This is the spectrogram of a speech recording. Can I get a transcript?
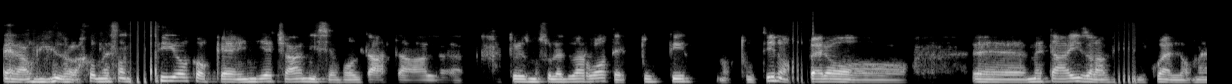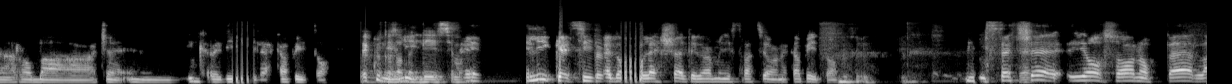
era un'isola come Sant'Antioco che in dieci anni si è voltata al turismo sulle due ruote, tutti, no tutti no, però eh, metà isola di quello, ma è una roba cioè, incredibile, capito? E quindi è lì, è, è lì che si vedono le scelte di un'amministrazione, capito? Se c'è, io sono per la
